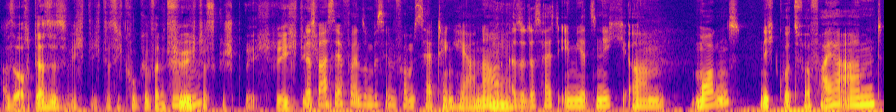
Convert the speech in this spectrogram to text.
Also auch das ist wichtig, dass ich gucke, wann führe ich mhm. das Gespräch. Richtig. Das war es ja vorhin so ein bisschen vom Setting her, ne? Mhm. Also das heißt eben jetzt nicht ähm, morgens, nicht kurz vor Feierabend,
